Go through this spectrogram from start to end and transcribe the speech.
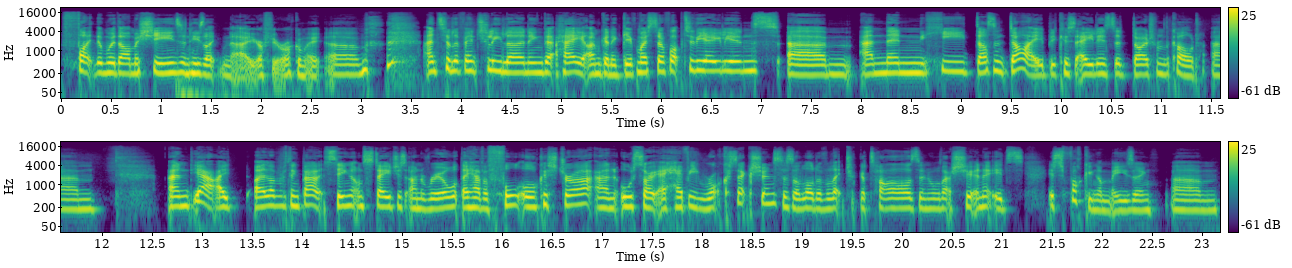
fight them with our machines. And he's like, nah, you're off your rocker, mate." Um, until eventually learning that, hey, I'm going to give myself up to the aliens, um, and then he doesn't die because aliens had died from the cold. Um, and yeah, I, I love everything about it. Seeing it on stage is unreal. They have a full orchestra and also a heavy rock section. So there's a lot of electric guitars and all that shit in it. It's it's fucking amazing. Um,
